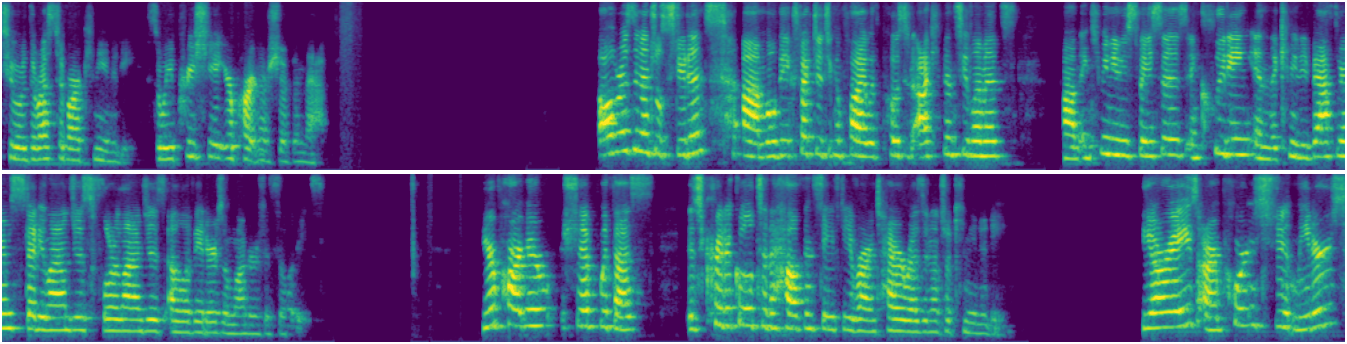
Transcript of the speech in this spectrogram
to the rest of our community. So we appreciate your partnership in that. All residential students um, will be expected to comply with posted occupancy limits um, in community spaces, including in the community bathrooms, study lounges, floor lounges, elevators, and laundry facilities. Your partnership with us is critical to the health and safety of our entire residential community. The RAs are important student leaders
